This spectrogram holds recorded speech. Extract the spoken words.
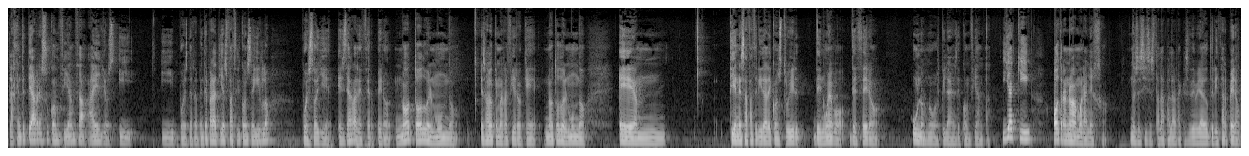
la gente te abre su confianza a ellos y, y pues de repente para ti es fácil conseguirlo, pues oye, es de agradecer, pero no todo el mundo, es a lo que me refiero, que no todo el mundo em, tiene esa facilidad de construir de nuevo, de cero, unos nuevos pilares de confianza. Y aquí otra nueva moraleja. No sé si es esta la palabra que se debería de utilizar, pero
